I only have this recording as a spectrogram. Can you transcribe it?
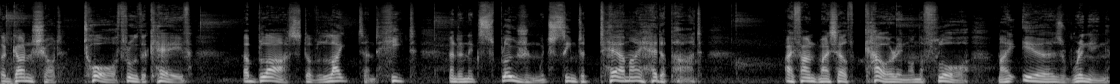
The gunshot tore through the cave, a blast of light and heat, and an explosion which seemed to tear my head apart. I found myself cowering on the floor, my ears ringing.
